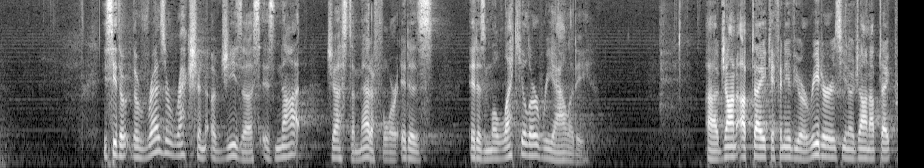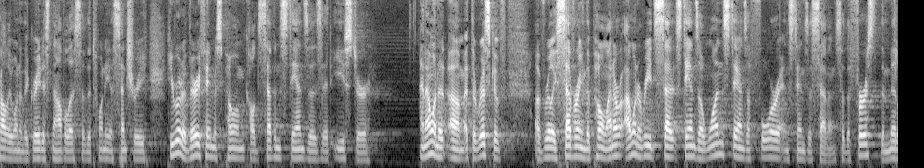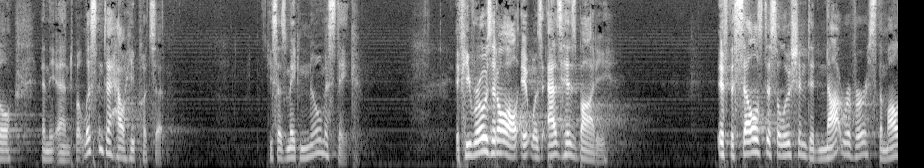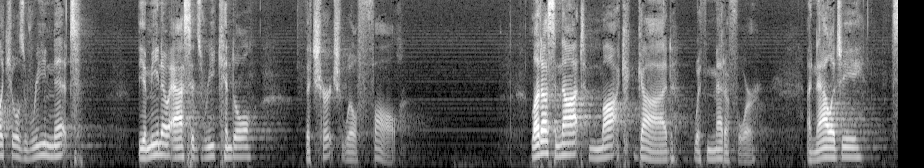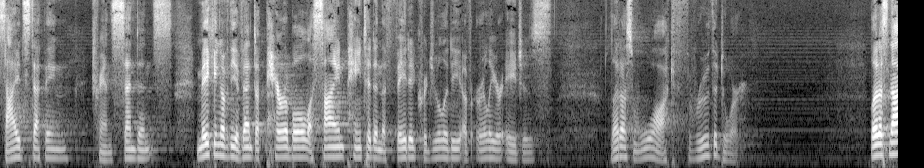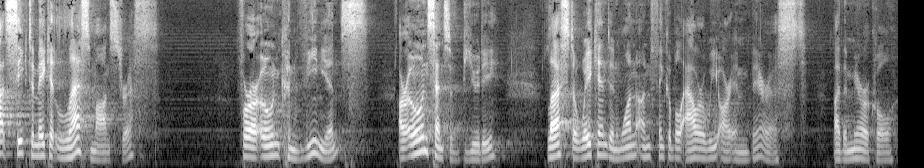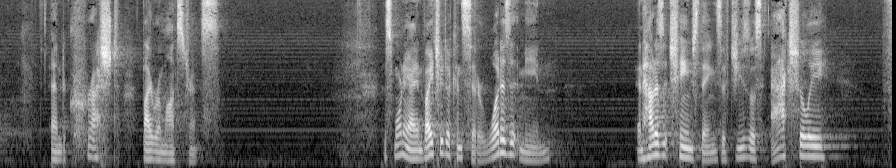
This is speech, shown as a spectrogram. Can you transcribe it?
You see, the, the resurrection of Jesus is not just a metaphor, it is, it is molecular reality. Uh, John Updike, if any of you are readers, you know John Updike, probably one of the greatest novelists of the 20th century. He wrote a very famous poem called Seven Stanzas at Easter. And I want to, um, at the risk of, of really severing the poem, I, I want to read stanza one, stanza four, and stanza seven. So the first, the middle, and the end. But listen to how he puts it. He says, Make no mistake. If he rose at all, it was as his body if the cell's dissolution did not reverse, the molecules reknit, the amino acids rekindle, the church will fall. Let us not mock God with metaphor, analogy, sidestepping, transcendence, making of the event a parable, a sign painted in the faded credulity of earlier ages. Let us walk through the door let us not seek to make it less monstrous for our own convenience, our own sense of beauty, lest, awakened in one unthinkable hour, we are embarrassed by the miracle and crushed by remonstrance. This morning, I invite you to consider what does it mean and how does it change things if Jesus actually,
